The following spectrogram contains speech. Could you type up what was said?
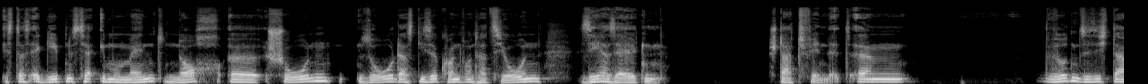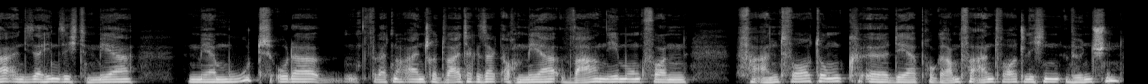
ist das Ergebnis ja im Moment noch äh, schon so, dass diese Konfrontation sehr selten stattfindet. Ähm, würden Sie sich da in dieser Hinsicht mehr mehr Mut oder vielleicht noch einen Schritt weiter gesagt auch mehr Wahrnehmung von Verantwortung äh, der Programmverantwortlichen wünschen?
